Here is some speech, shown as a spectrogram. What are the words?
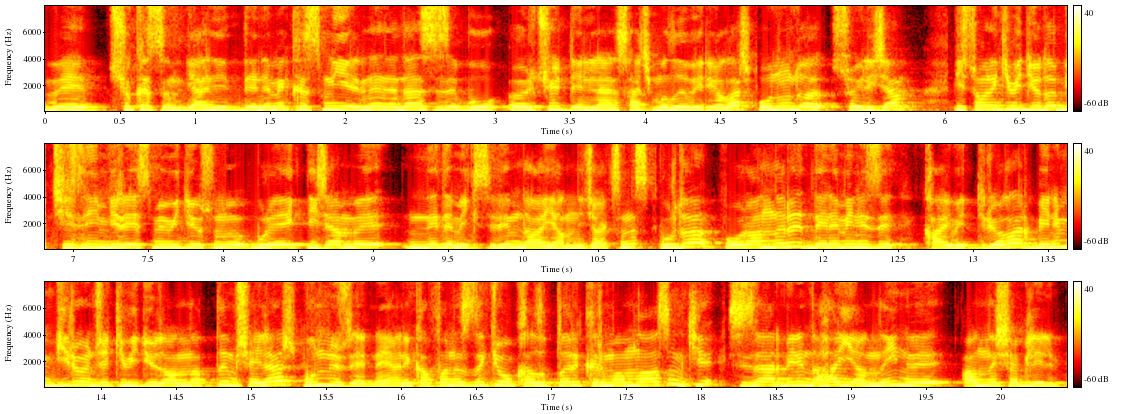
ve şu kısım yani deneme kısmı yerine neden size bu ölçü denilen saçmalığı veriyorlar? Onu da söyleyeceğim. Bir sonraki videoda çizdiğim bir resmi videosunu buraya ekleyeceğim ve ne demek istediğimi daha iyi anlayacaksınız. Burada oranları denemenizi kaybettiriyorlar. Benim bir önceki videoda anlattığım şeyler bunun üzerine. Yani kafanızdaki o kalıpları kırmam lazım ki sizler beni daha iyi anlayın ve anlaşabilelim.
